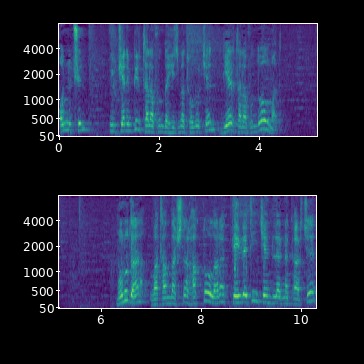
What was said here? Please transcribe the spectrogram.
Onun için ülkenin bir tarafında hizmet olurken diğer tarafında olmadı. Bunu da vatandaşlar haklı olarak devletin kendilerine karşı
